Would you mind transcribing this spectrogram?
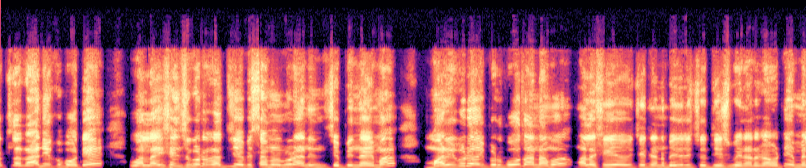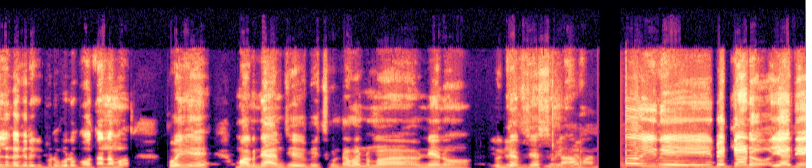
అట్లా రానికపోతే వాళ్ళ లైసెన్స్ కూడా రద్దు చేపిస్తామని కూడా అని చెప్పింది ఆయమ మరి కూడా ఇప్పుడు పోతున్నాము. మళ్ళీ సీఏ వచ్చి నన్ను బెదిరించి తీసుకుపోయినాడు కాబట్టి ఎమ్మెల్యే దగ్గరికి ఇప్పుడు కూడా పోతున్నాము. పోయి మాకు న్యాయం చేయించుకుంటామని మా నేను విజ్ఞప్తి చేస్తున్నాను. ఇది పెట్టాడు. ఏది?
